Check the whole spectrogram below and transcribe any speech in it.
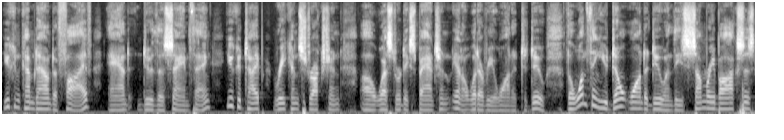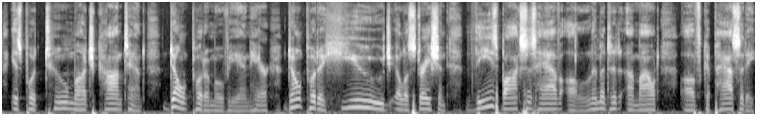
You can come down to 5 and do the same thing. You could type Reconstruction, uh, Westward Expansion, you know, whatever you wanted to do. The one thing you don't want to do in these summary boxes is put too much content. Don't put a movie in here. Don't put a huge illustration. These boxes have a limited amount of capacity.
